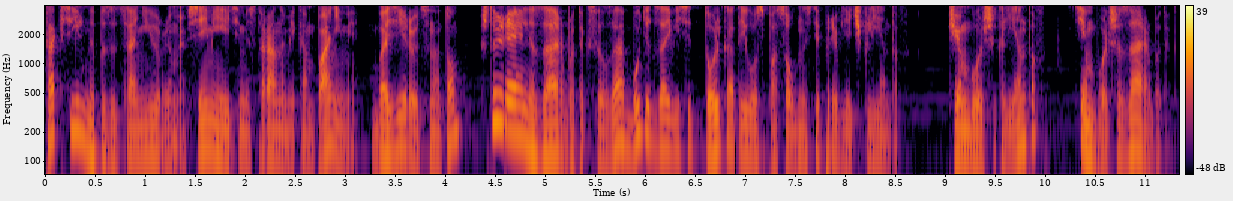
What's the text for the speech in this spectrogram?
так сильно позиционируемая всеми этими странными компаниями, базируется на том, что реальный заработок селза будет зависеть только от его способности привлечь клиентов. Чем больше клиентов, тем больше заработок.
